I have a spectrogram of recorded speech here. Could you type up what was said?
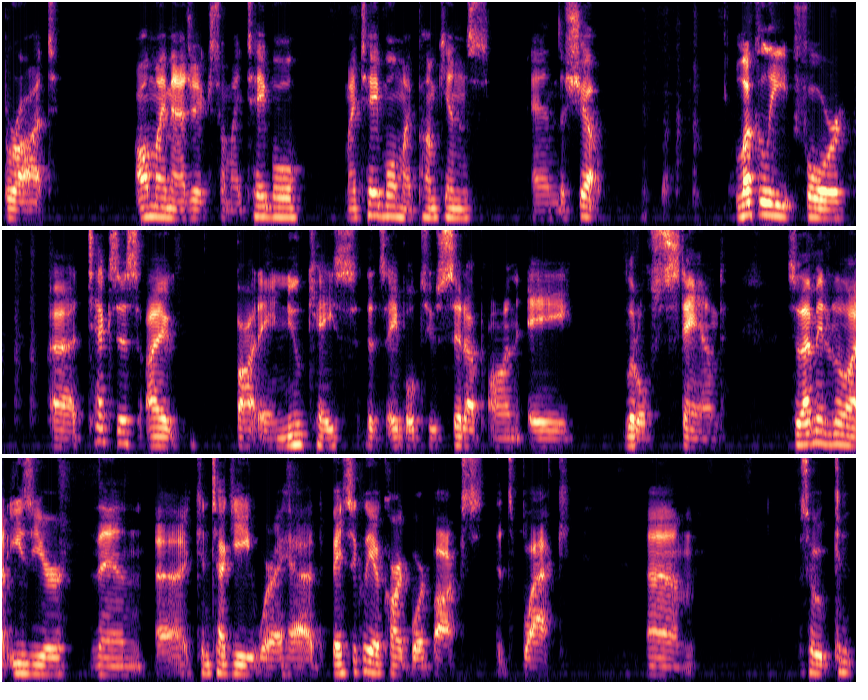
brought all my magic, so my table, my table, my pumpkins, and the show. Luckily for uh, Texas, I bought a new case that's able to sit up on a little stand. So that made it a lot easier than uh, Kentucky, where I had basically a cardboard box that's black. Um, so con-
